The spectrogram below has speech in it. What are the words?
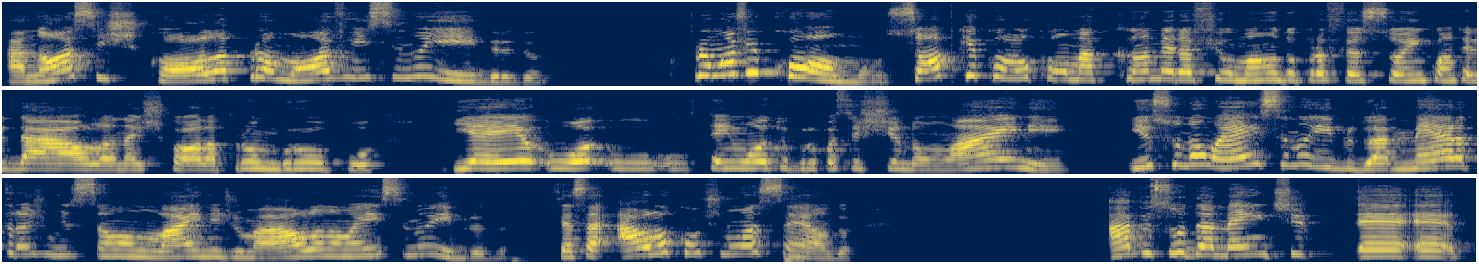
a nossa escola promove o ensino híbrido. Promove como? Só porque colocou uma câmera filmando o professor enquanto ele dá aula na escola para um grupo e aí o, o, tem um outro grupo assistindo online? Isso não é ensino híbrido. A mera transmissão online de uma aula não é ensino híbrido. Se essa aula continua sendo absurdamente é, é,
